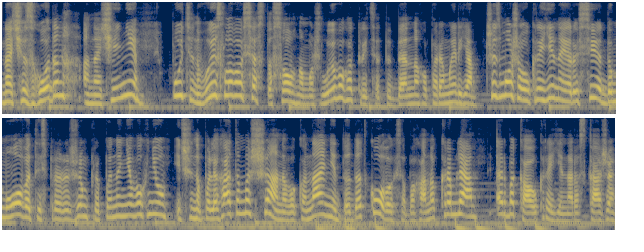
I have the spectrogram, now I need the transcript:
Наче згоден, а наче й ні. Путін висловився стосовно можливого 30-денного перемир'я. Чи зможе Україна і Росія домовитись про режим припинення вогню? І чи наполягатиме США на виконанні додаткових забаганок Кремля? РБК Україна розкаже.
